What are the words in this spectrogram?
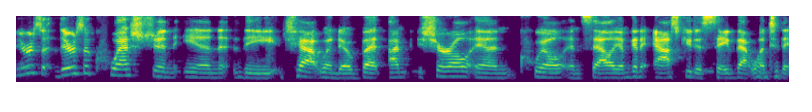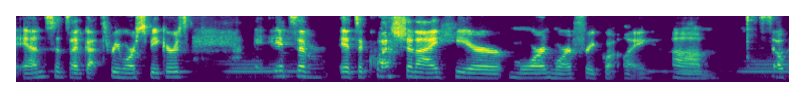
there's a, there's a question in the chat window, but I'm Cheryl and Quill and Sally. I'm going to ask you to save that one to the end since I've got three more speakers. It's a it's a question I hear more and more frequently. Um, so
